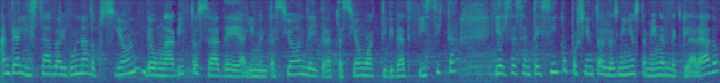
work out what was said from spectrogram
han realizado alguna adopción de un hábito, sea de alimentación, de hidratación o actividad física, y el 65% de los niños también han declarado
